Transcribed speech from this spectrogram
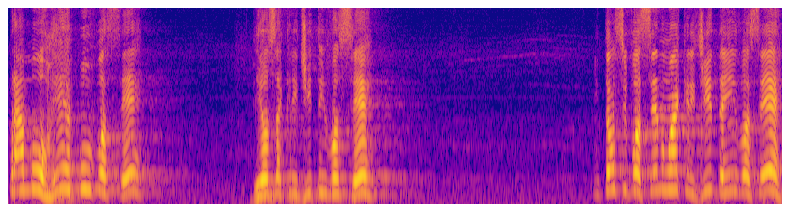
para morrer por você? Deus acredita em você. Então, se você não acredita em você,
